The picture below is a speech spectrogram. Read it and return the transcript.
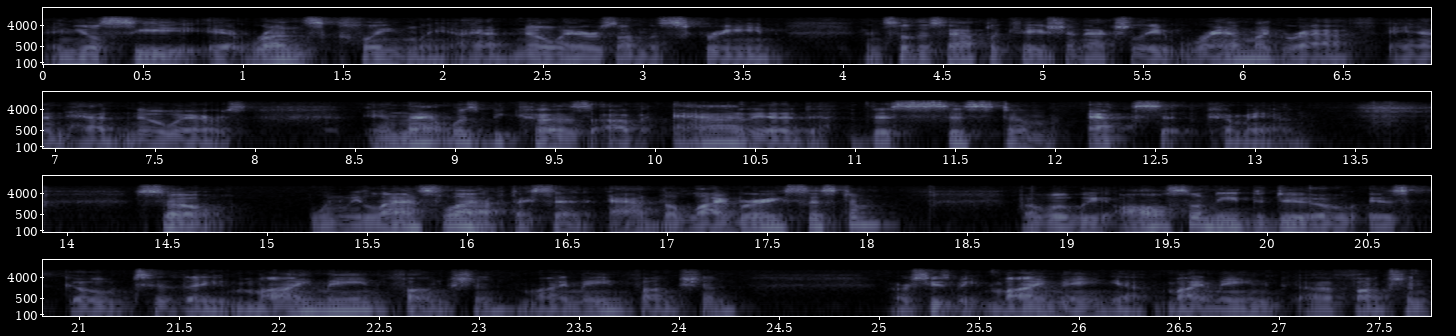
and you'll see it runs cleanly. I had no errors on the screen. And so this application actually ran my graph and had no errors. And that was because I've added this system exit command. So when we last left, I said add the library system. But what we also need to do is go to the my main function, my main function, or excuse me, my main, yeah, my main uh, function.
